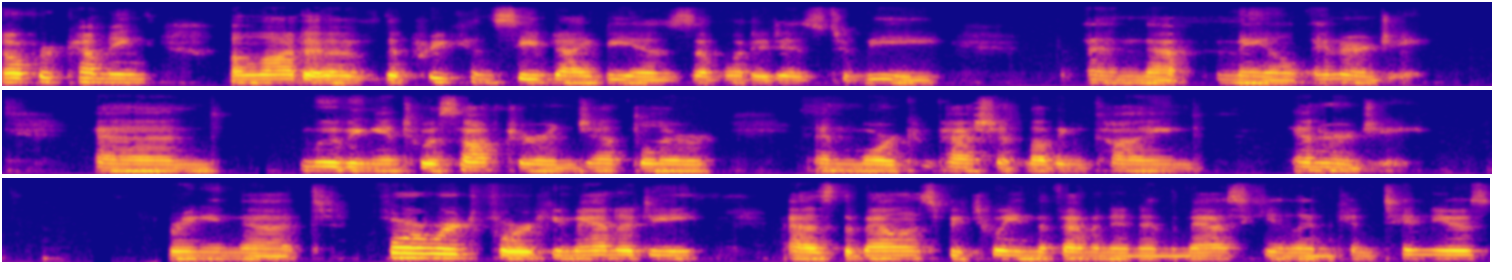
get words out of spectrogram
overcoming a lot of the preconceived ideas of what it is to be and that male energy and moving into a softer and gentler and more compassionate, loving, kind energy, bringing that forward for humanity as the balance between the feminine and the masculine continues.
